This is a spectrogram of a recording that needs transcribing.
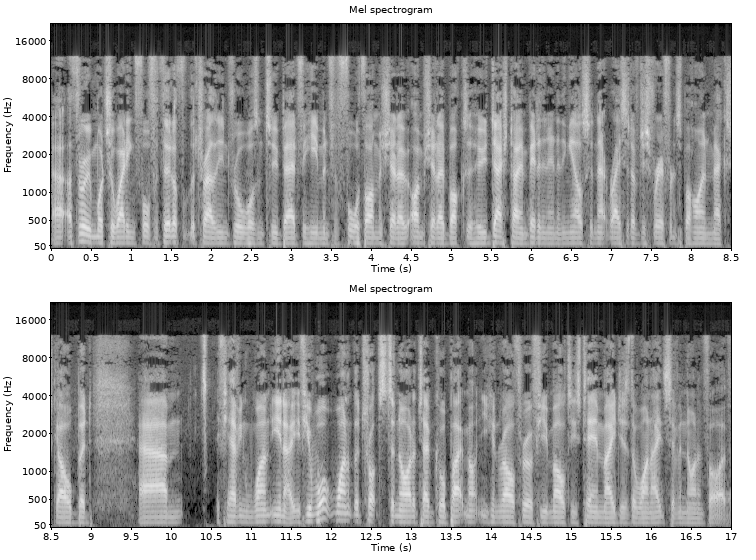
Uh, I threw him what you're waiting for for third. I thought the trailing draw wasn't too bad for him, and for fourth, I'm a shadow. I'm Shadow Boxer who dashed home better than anything else in that race that I've just referenced behind Max Gold. But um, if you're having one, you know, if you want one at the trots tonight at Tabcorp Park Melton, you can roll through a few multis. Tam Majors, the one eight, seven, nine, and five.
